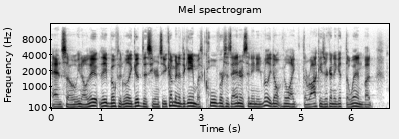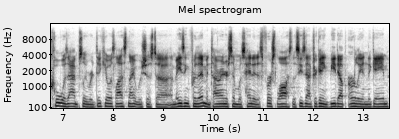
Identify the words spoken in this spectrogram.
And so, you know, they, they both been really good this year. And so you come into the game with Kuhl versus Anderson, and you really don't feel like the Rockies are going to get the win. But Kuhl was absolutely ridiculous last night, was just uh, amazing for them. And Tyler Anderson was handed his first loss of the season after getting beat up early in the game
